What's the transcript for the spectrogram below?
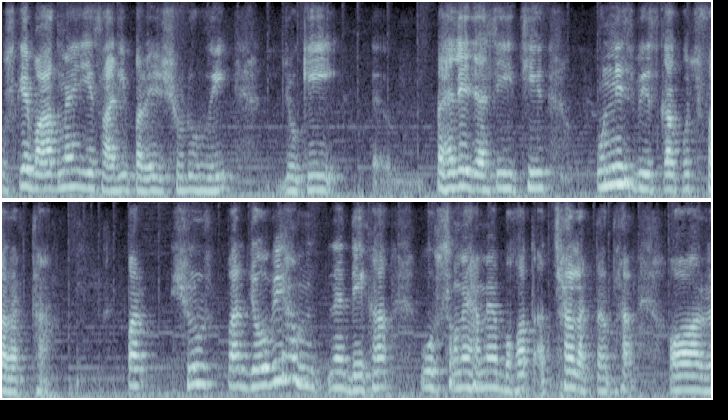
उसके बाद में ये सारी परेड शुरू हुई जो कि पहले जैसी ही थी उन्नीस बीस का कुछ फ़र्क था। पर शुरू पर जो भी हमने देखा वो समय हमें बहुत अच्छा लगता था। और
